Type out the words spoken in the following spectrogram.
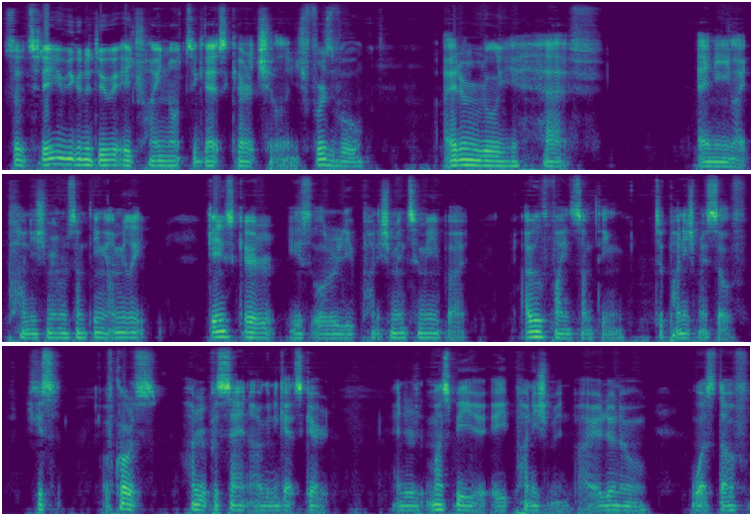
So today we're gonna do a try not to get scared challenge. First of all, I don't really have any like punishment or something. I mean, like getting scared is already punishment to me, but I will find something to punish myself because, of course, 100% I'm gonna get scared, and there must be a punishment. But I don't know what stuff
